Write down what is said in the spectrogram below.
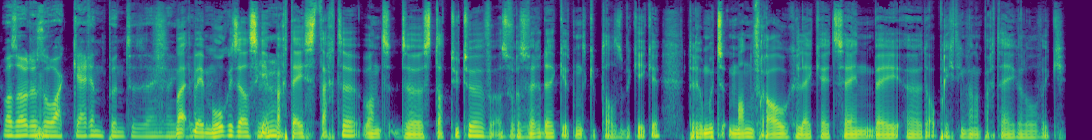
Wat zouden zo wat kernpunten zijn? dat Maar wij mogen zelfs geen Ja. partij starten, want de statuten, voor zover ik het, want ik heb het al eens bekeken, er moet man-vrouw gelijkheid zijn bij eh, de oprichting van een partij, geloof ik.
